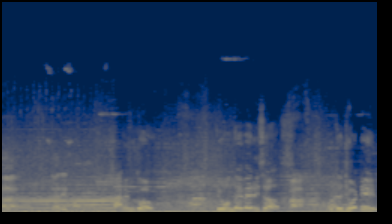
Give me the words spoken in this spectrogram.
হ্যাঁ গাড়ি শামিম কো, তুই অন্ধাই বেরিয়েছ? তুই তো জটিল।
